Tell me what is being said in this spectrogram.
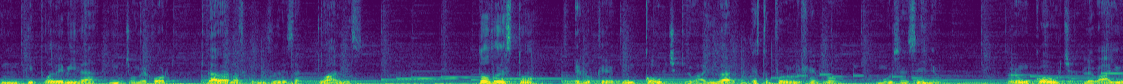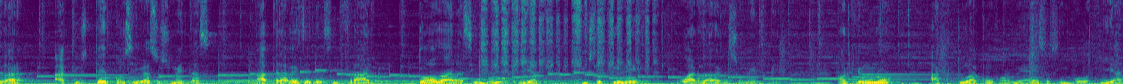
un tipo de vida mucho mejor, dadas las condiciones actuales. Todo esto es lo que un coach le va a ayudar. Esto fue un ejemplo muy sencillo, pero un coach le va a ayudar a que usted consiga sus metas a través de descifrar toda la simbología que usted tiene guardada en su mente. Porque uno actúa conforme a esa simbología,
